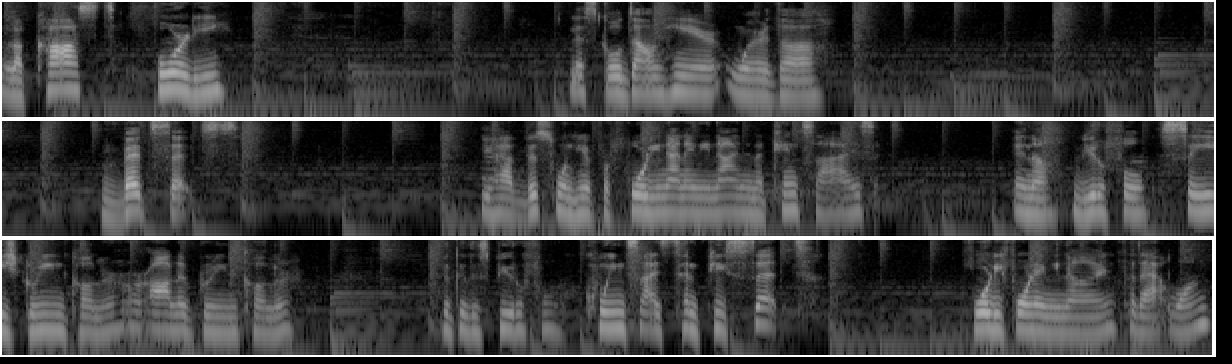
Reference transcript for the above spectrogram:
Lacoste 40. Let's go down here where the bed sets. You have this one here for $49.99 in a king size in a beautiful sage green color or olive green color. Look at this beautiful queen size 10 piece set. $44.99 for that one.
